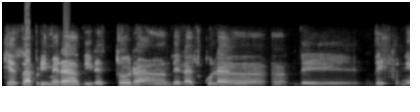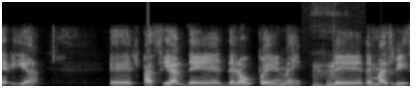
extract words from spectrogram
que es la primera directora de la Escuela de, Ingeniería eh, Espacial de, la UPM de, Madrid,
